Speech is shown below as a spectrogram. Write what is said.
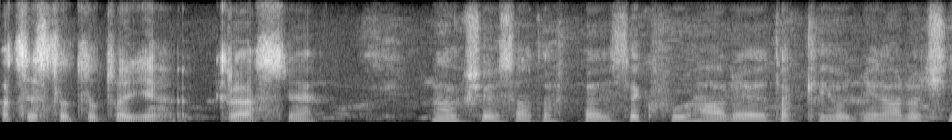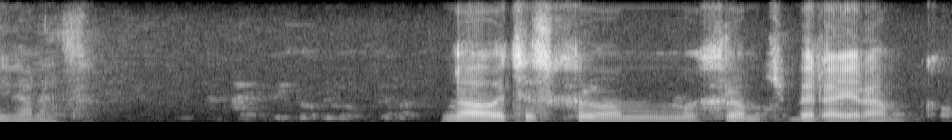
A cez toto to ide krásne. No, 60 fps, Full HD je taky hodně náročný na net. No ale cez Chrome, Chrome ti bere aj rámko.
